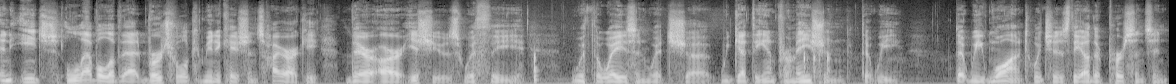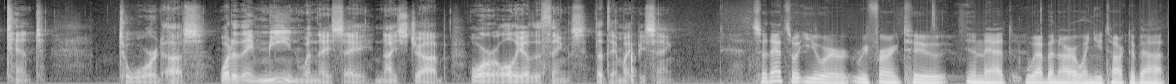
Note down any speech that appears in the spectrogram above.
in each level of that virtual communications hierarchy, there are issues with the with the ways in which uh, we get the information that we that we want, which is the other person's intent toward us. What do they mean when they say nice job or all the other things that they might be saying? So that's what you were referring to in that webinar when you talked about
